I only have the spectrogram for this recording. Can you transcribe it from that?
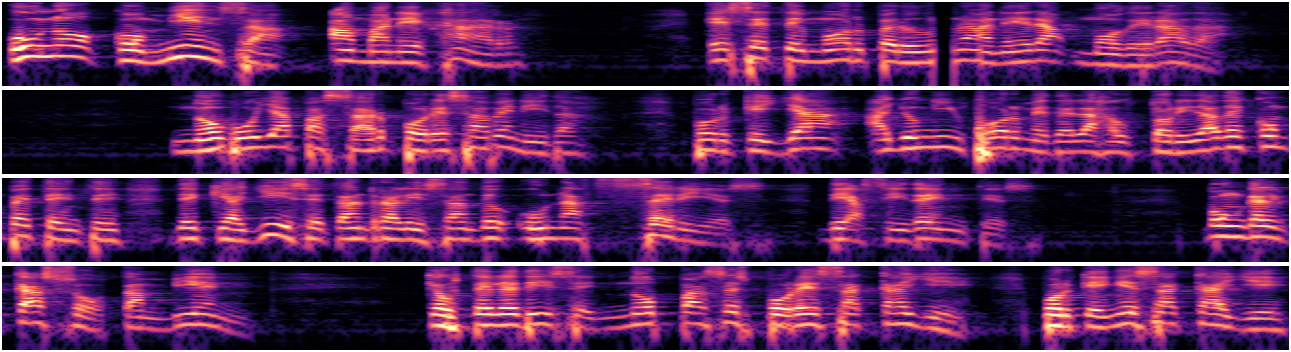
uno comienza a manejar ese temor, pero de una manera moderada. No voy a pasar por esa avenida porque ya hay un informe de las autoridades competentes de que allí se están realizando unas series de accidentes. Ponga el caso también que usted le dice, no pases por esa calle, porque en esa calle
